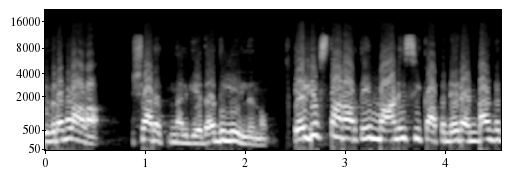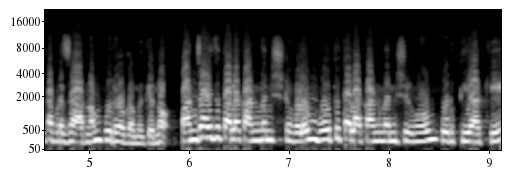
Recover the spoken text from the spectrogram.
വിവരങ്ങളാണ് ശരത് നൽകിയത് ദില്ലിയിൽ നിന്നും. എൽ ഡി എഫ് സ്ഥാനാർത്ഥി മാണി സി കാപ്പന്റെ രണ്ടാം ഘട്ട പ്രചാരണം പുരോഗമിക്കുന്നു. പഞ്ചായത്ത് തല കൺവെൻഷനുകളും ബൂത്ത് തല കൺവെൻഷനുകളും പൂർത്തിയാക്കി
